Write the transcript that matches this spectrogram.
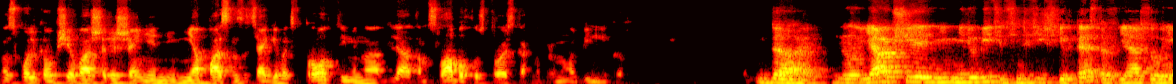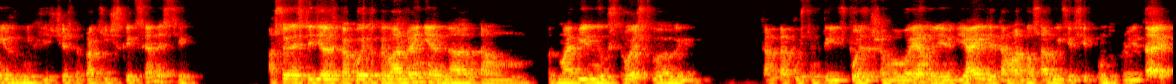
насколько вообще ваше решение не опасно затягивать в прод именно для там, слабых устройств, как, например, мобильников. Да, ну я вообще не, любитель синтетических тестов, я особо не вижу в них, если честно, практической ценности. Особенно если делаешь какое-то приложение на там, под мобильное устройство, там, допустим, ты используешь MVVM или MVI, где там одно событие в секунду пролетает,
